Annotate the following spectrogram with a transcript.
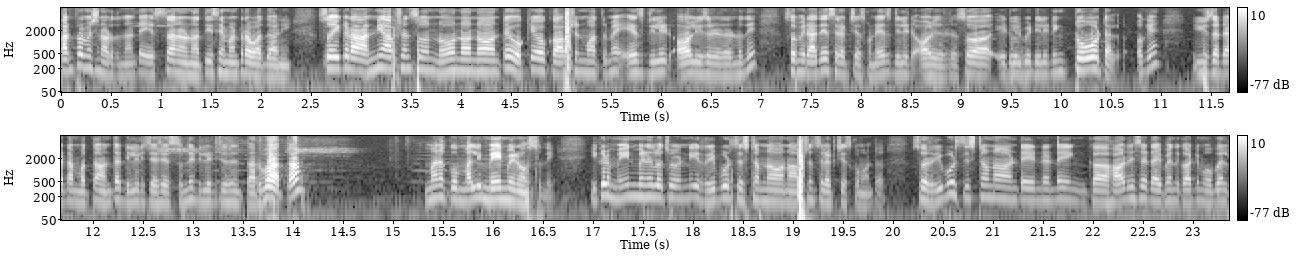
కన్ఫర్మేషన్ అడుగుతుంది అంటే ఎస్ అని తీసేయమంటారా వద్దా అని. సో ఇక్కడ అన్ని ఆప్షన్స్ నో నో నో అంటే ఒకే ఒక ఆప్షన్ మాత్రమే yes delete all user data ఉంటుంది సో మీరు అదే సెలెక్ట్ చేసుకోండి yes delete all user so it will be deleting total okay user data మొత్తం అంతా డిలీట్ చేసేస్తుంది. డిలీట్ చేసిన తర్వాత మనకు మళ్ళీ మెయిన్ మెనూ వస్తుంది. ఇక్కడ మెయిన్ మెనూలో చూడండి రిబూట్ సిస్టమ్ నా అనే ఆప్షన్ సెలెక్ట్ చేసుకోమంటారు. సో రిబూట్ సిస్టమ్ నా అంటే ఏంటంటే ఇంకా హార్డ్ రీసెట్ అయిపోయింది కాబట్టి మొబైల్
